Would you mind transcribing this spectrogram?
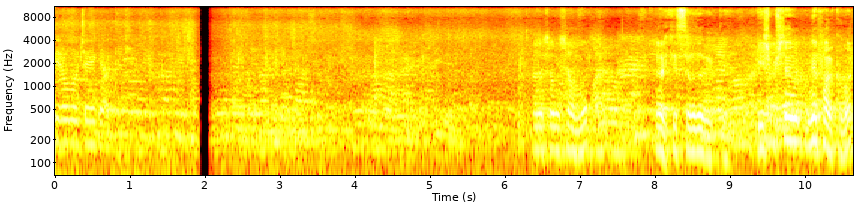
Birol Hoca'ya geldik. tane çalışan var. Herkes sırada bekliyor. Geçmişten ne farkı var?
